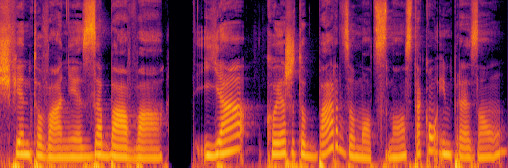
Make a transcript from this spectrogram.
świętowanie, zabawa. Ja kojarzę to bardzo mocno z taką imprezą,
